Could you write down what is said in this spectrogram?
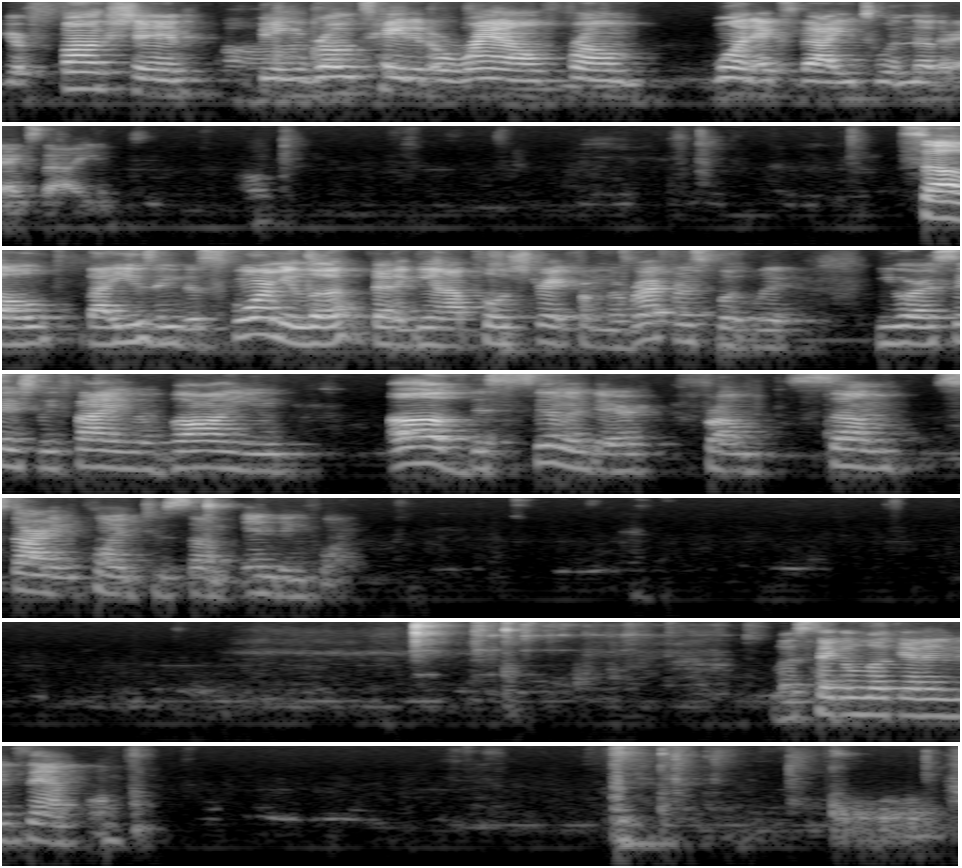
your function being uh-huh. rotated around from one x value to another x value. So by using this formula that again, I pulled straight from the reference booklet, you are essentially finding the volume of the cylinder from some starting point to some ending point. Let's take a look at an example.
